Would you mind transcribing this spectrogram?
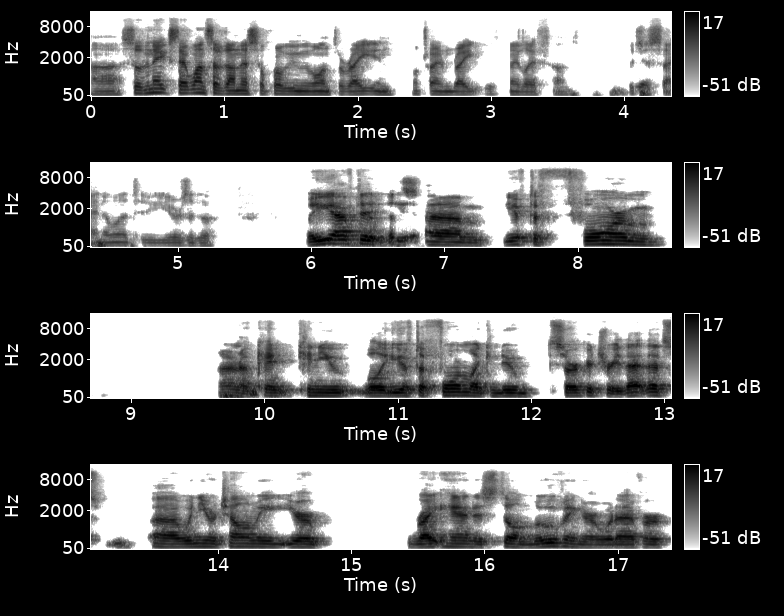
Uh, so the next step, once I've done this, I'll probably move on to writing. I'll try and write with my left hand, which is something I wanted to do years ago. Well, you have to um, you have to form. I don't know. Can can you? Well, you have to form like new circuitry. That that's uh, when you were telling me your right hand is still moving or whatever.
